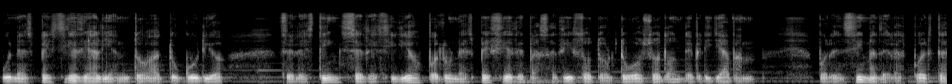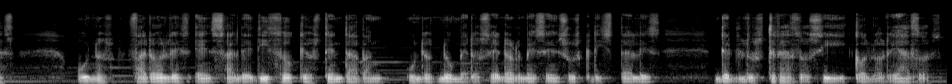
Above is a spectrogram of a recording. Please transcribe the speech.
una especie de aliento a tugurio, Celestín se decidió por una especie de pasadizo tortuoso donde brillaban, por encima de las puertas, unos faroles en saledizo que ostentaban unos números enormes en sus cristales deslustrados y coloreados.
